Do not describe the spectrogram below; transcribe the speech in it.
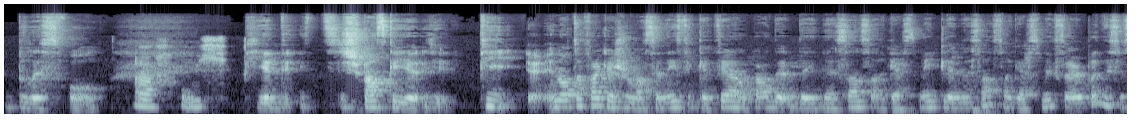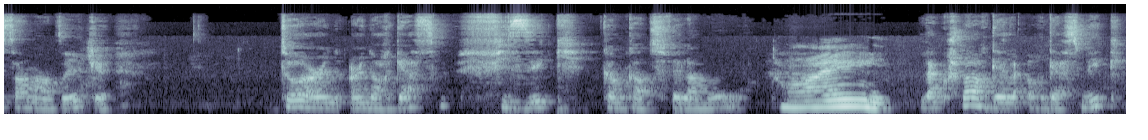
blissful. Ah, oui. Puis, je pense qu'il y a. Puis, une autre affaire que je veux mentionner, c'est que, tu sais, on parle de, de naissance orgasmique. La naissance orgasmique, ça veut pas nécessairement dire que tu as un, un, orgasme physique comme quand tu fais l'amour. Ouais. L'accouchement orga orgasmique,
